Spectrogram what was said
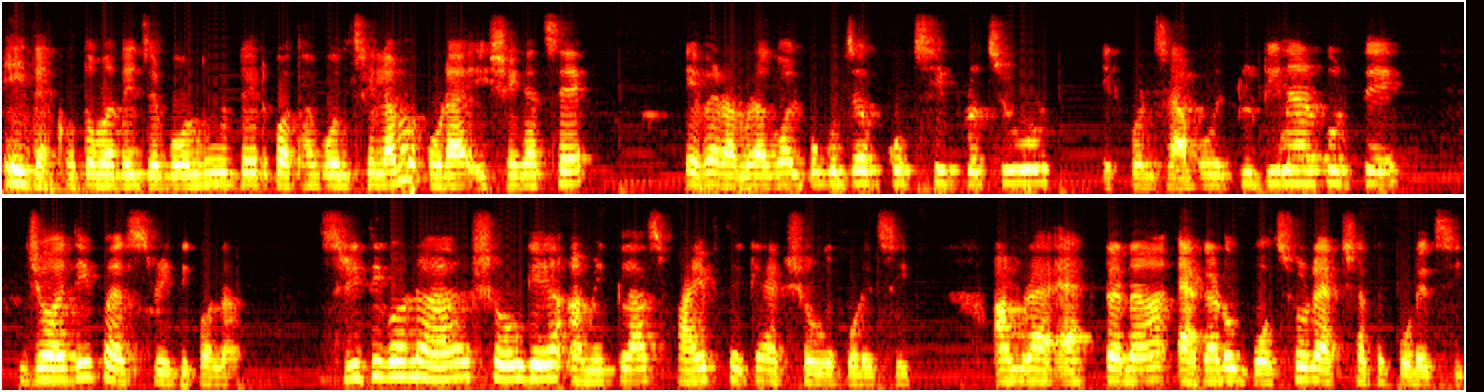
এই দেখো, তোমাদের যে বন্ধুদের কথা বলছিলাম, ওরা এসে গেছে। এবার আমরা গল্প গুজব করছি প্রচুর। এরপর যাব একটু ডিনার করতে। জয়দীপ আর স্মৃতিকণা। স্মৃতিকণার সঙ্গে আমি ক্লাস ফাইভ থেকে একসঙ্গে পড়েছি। আমরা একটানা এগারো বছর একসাথে পড়েছি।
